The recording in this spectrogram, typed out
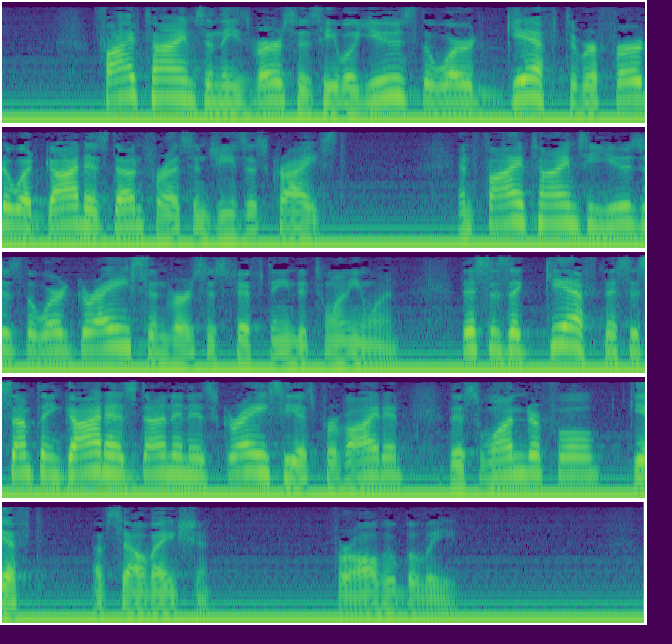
Five times in these verses, he will use the word gift to refer to what God has done for us in Jesus Christ. And five times he uses the word grace in verses 15 to 21. This is a gift. This is something God has done in His grace. He has provided this wonderful gift of salvation for all who believe.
